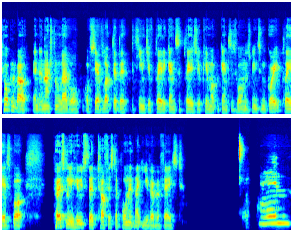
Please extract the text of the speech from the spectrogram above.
Talking about international level, obviously I've looked at the, the teams you've played against, the players you came up against as well, and there's been some great players. But personally, who's the toughest opponent that you've ever faced? Um,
